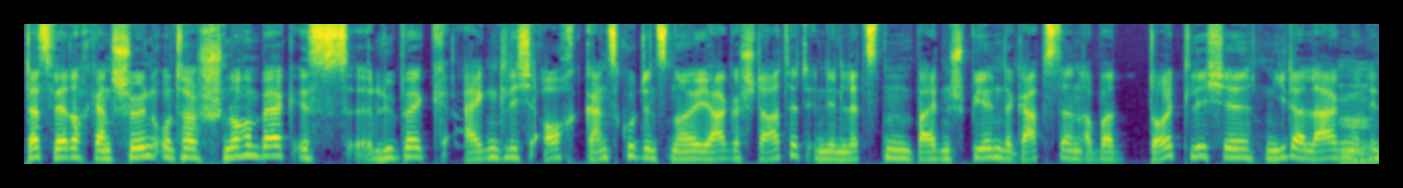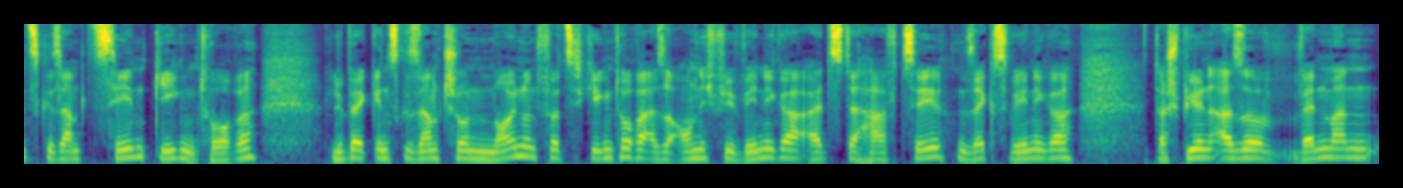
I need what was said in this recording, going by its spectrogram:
Das wäre doch ganz schön. Unter Schnochenberg ist Lübeck eigentlich auch ganz gut ins neue Jahr gestartet. In den letzten beiden Spielen, da gab es dann aber deutliche Niederlagen mhm. und insgesamt zehn Gegentore. Lübeck insgesamt schon 49 Gegentore, also auch nicht viel weniger als der HFC, sechs weniger. Da spielen also, wenn man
